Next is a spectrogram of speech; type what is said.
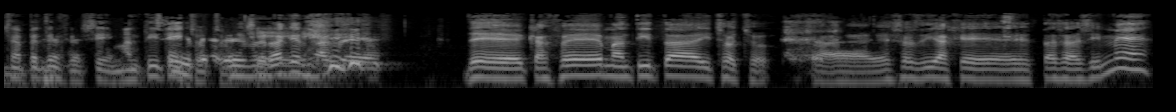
Se apetece, sí, mantita y chocho. Es verdad que de, café, mantita y chocho. esos días que estás así, me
